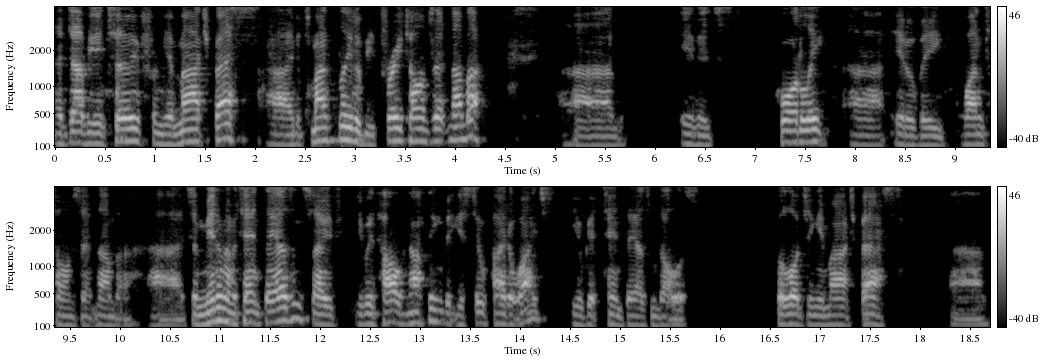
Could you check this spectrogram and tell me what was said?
at W2 from your March BAS. Uh, if it's monthly, it'll be three times that number. Um, if it's quarterly, uh, it'll be one times that number. Uh, it's a minimum of 10,000. So if you withhold nothing, but you still paid a wage, you'll get $10,000 for lodging in March BAS. Um,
